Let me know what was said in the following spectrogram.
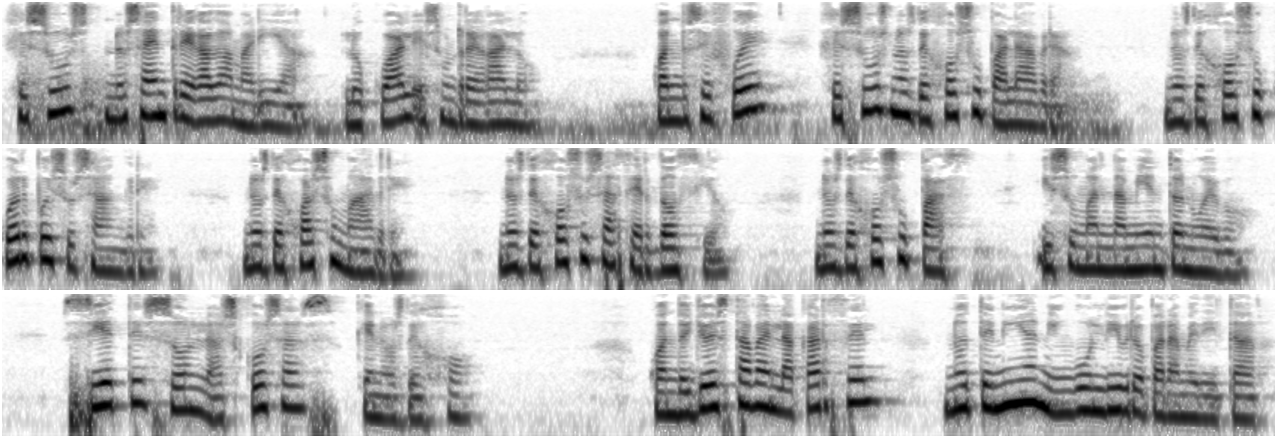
Jesús nos ha entregado a María, lo cual es un regalo. Cuando se fue, Jesús nos dejó su palabra, nos dejó su cuerpo y su sangre, nos dejó a su madre, nos dejó su sacerdocio, nos dejó su paz y su mandamiento nuevo. Siete son las cosas que nos dejó. Cuando yo estaba en la cárcel no tenía ningún libro para meditar,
